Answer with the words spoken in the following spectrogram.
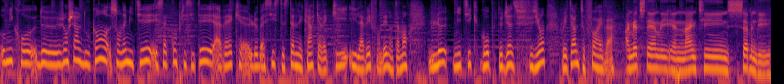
au micro de Jean-Charles Doucan son amitié et sa complicité avec euh, le bassiste Stanley Clark avec qui il avait fondé notamment le mythique groupe de jazz fusion Return to Forever. I met Stanley in 1970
